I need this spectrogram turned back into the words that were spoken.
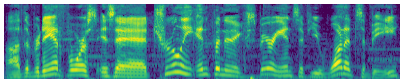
Uh, the Verdant Forest is a truly infinite experience if you want it to be.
